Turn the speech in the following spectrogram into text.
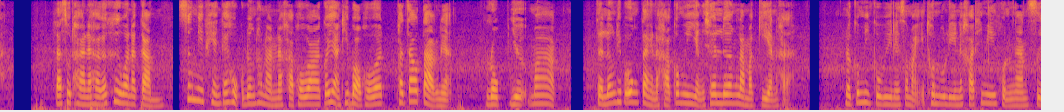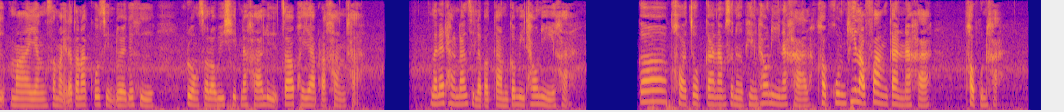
และสุดท้ายนะคะก็คือวรรณกรรม ซึ่งมีเพียงแค่ 6 เรื่องเท่านั้นนะคะ เพราะว่าก็อย่างที่บอกเพราะว่าพระเจ้าตากเนี่ยรบเยอะมาก แต่เรื่องที่พระองค์แต่งนะคะ ก็มีอย่างเช่นเรื่องรามเกียรติ์ค่ะ แล้วก็มีกวีในสมัยธนบุรีนะคะ ที่มีผลงานสืบมายังสมัยรัตนโกสินทร์ด้วยก็คือหลวงสรวิชิตนะคะ หรือเจ้าพระยาพระคลังค่ะ และในทางด้านศิลปกรรมก็มีเท่านี้ค่ะ ก็ขอจบการนำเสนอเพียงเท่านี้นะคะ ขอบคุณที่รับฟังกันนะคะ ขอบคุณค่ะ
